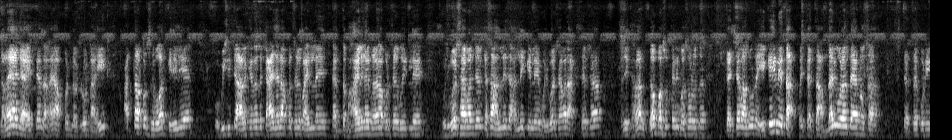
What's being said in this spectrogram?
लढाया ज्या आहेत त्या लढाया आपण लढलो नाही. आत्ता आपण सुरुवात केलेली आहे. ओबीसीच्या आरक्षणाचं काय झालं आपण सगळं पाहिलेलं आहे. त्यानंतर काय मिळावं आपण सगळं बघितलं आहे भुजबळ साहेबांच्या कसा हल्ले हल्ले केले. भुजबळ साहेबांना अक्षरशः म्हणजे घरात गप बसून त्यांनी बसवलं होतं. त्यांच्या बाजूने एकही नेता म्हणजे त्यांचा आमदारही बोलायला तयार नव्हता. त्यांचा कोणी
